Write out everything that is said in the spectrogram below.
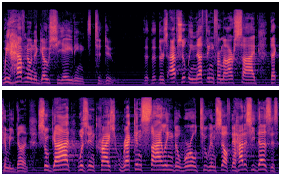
We have no negotiating to do. There's absolutely nothing from our side that can be done. So God was in Christ reconciling the world to himself. Now, how does he does this?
